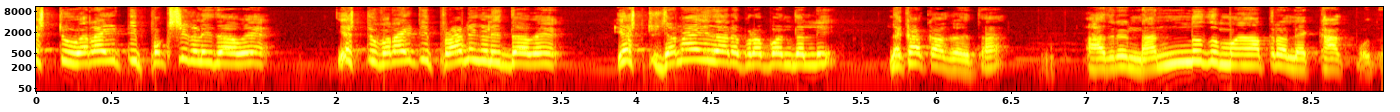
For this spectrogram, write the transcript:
ಎಷ್ಟು ವೆರೈಟಿ ಪಕ್ಷಿಗಳಿದ್ದಾವೆ ಎಷ್ಟು ವೆರೈಟಿ ಪ್ರಾಣಿಗಳಿದ್ದಾವೆ ಎಷ್ಟು ಜನ ಇದ್ದಾರೆ ಪ್ರಪಂಚದಲ್ಲಿ ಲೆಕ್ಕಕ್ಕಾಗುತ್ತಾ? ಆದರೆ ನನ್ನದು ಮಾತ್ರ ಲೆಕ್ಕ ಹಾಕ್ಬೋದು.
